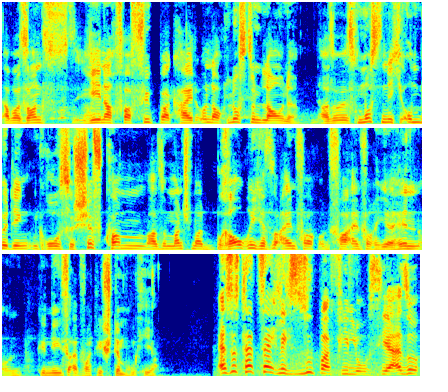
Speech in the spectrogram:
aber sonst je nach Verfügbarkeit und auch Lust und Laune. Also es muss nicht unbedingt ein großes Schiff kommen. Also manchmal brauche ich es einfach und fahre einfach hier hin und genieße einfach die Stimmung hier. Es ist tatsächlich super viel los hier. Also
